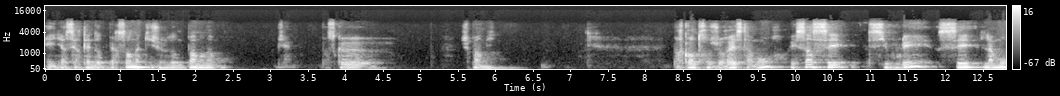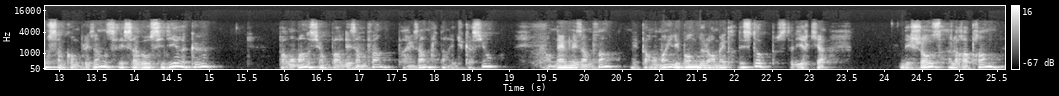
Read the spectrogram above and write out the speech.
Et il y a certaines autres personnes à qui je ne donne pas mon amour parce que je n'ai pas envie. Par contre, je reste amour, et ça, c'est, si vous voulez, c'est l'amour sans complaisance, et ça veut aussi dire que, par moment, si on parle des enfants, par exemple, dans l'éducation, on aime les enfants, mais par moment, il est bon de leur mettre des stops, c'est-à-dire qu'il y a des choses à leur apprendre,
